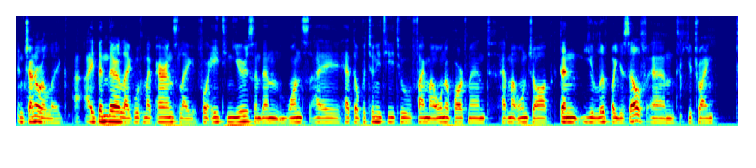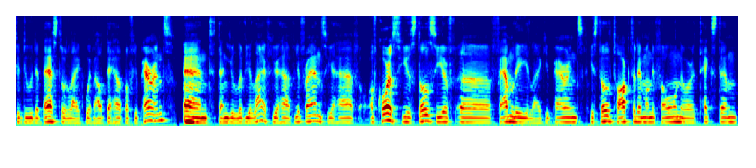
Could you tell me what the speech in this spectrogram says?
in general like I- i've been there like with my parents like for 18 years and then once i had the opportunity to find my own apartment have my own job then you live by yourself and you're trying to do the best or like without the help of your parents and then you live your life. You have your friends you have of course you still see your uh, family like your parents. You still talk to them on the phone or text them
